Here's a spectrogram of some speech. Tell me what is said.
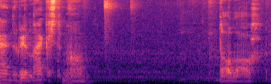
And relaxed mom. Dag, dag.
